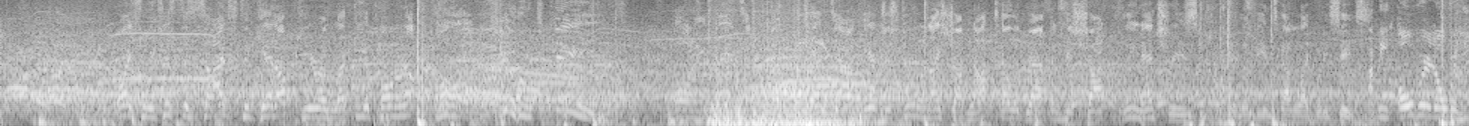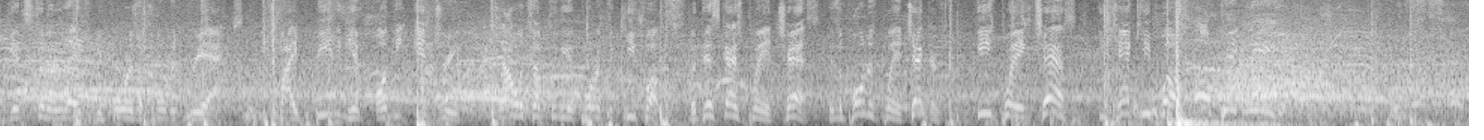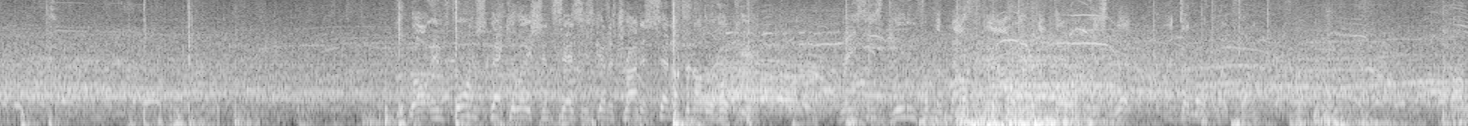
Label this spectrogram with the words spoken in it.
All right, so he just decides to get up here and let the opponent up. Oh, huge knee! Oh, and he lands another takedown here, just doing a nice job not telegraphing his shot. Clean entries. The Olympian's got to like what he sees. I mean, over and over, he gets to the legs before his opponent reacts. By beating him on the entry, now it's up to the opponent to keep up. But this guy's playing chess. His opponent's playing checkers. He's playing chess. He can't keep up. Oh, big knee! Well, informed speculation says he's going to try to set up another hook here. Gracie's bleeding from the mouth now and up there on his lip. That doesn't look like fun.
